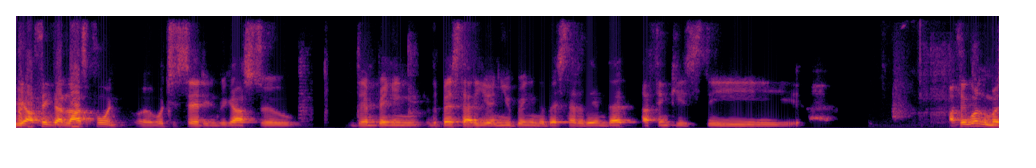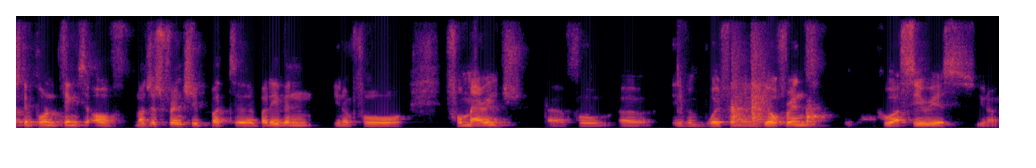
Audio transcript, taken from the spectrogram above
Yeah, I think that last point, uh, what you said in regards to them bringing the best out of you and you bringing the best out of them that i think is the i think one of the most important things of not just friendship but uh, but even you know for for marriage uh, for uh, even boyfriend and girlfriend who are serious you know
